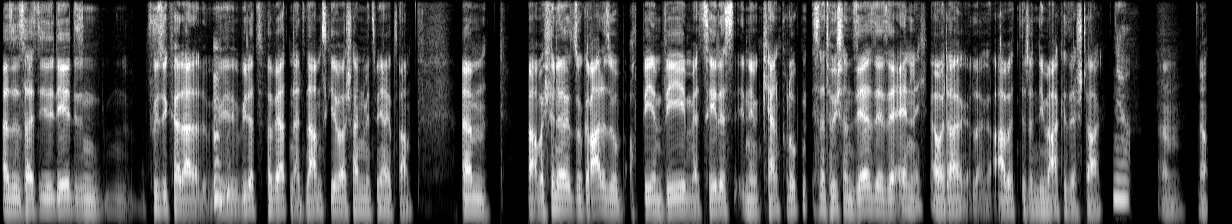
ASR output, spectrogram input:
Also das heißt, die Idee, diesen Physiker da mhm. wieder zu verwerten als Namensgeber, scheint mir jetzt mehrere zu haben. Ähm, aber ich finde, so gerade so auch BMW, Mercedes in den Kernprodukten ist natürlich schon sehr, sehr, sehr ähnlich. Aber da arbeitet dann die Marke sehr stark. Ja. Ähm, ja.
